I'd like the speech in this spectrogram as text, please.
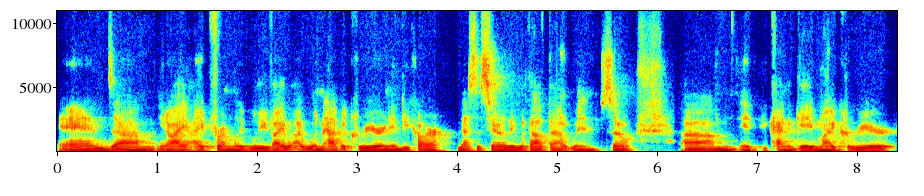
and um, you know, I, I firmly believe I, I, wouldn't have a career in IndyCar necessarily without that win. So um, it, it kind of gave my career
